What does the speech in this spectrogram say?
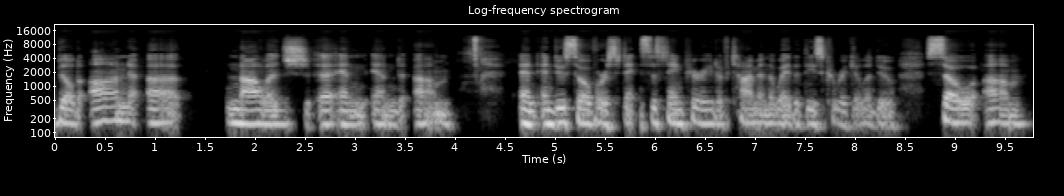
build on uh, knowledge uh, and and um, and and do so over a st- sustained period of time in the way that these curricula do. So um,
